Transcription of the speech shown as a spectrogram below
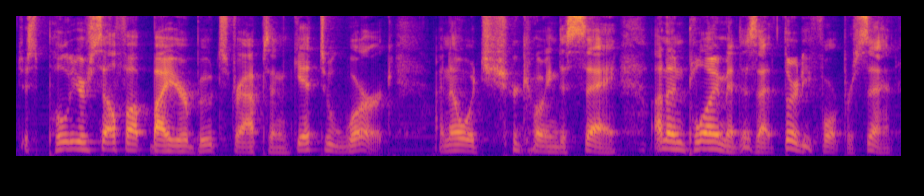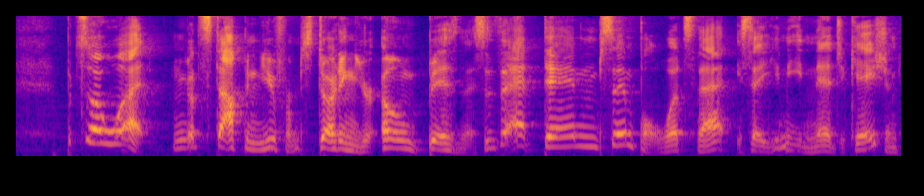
Just pull yourself up by your bootstraps and get to work. I know what you're going to say. Unemployment is at 34%. But so what? What's stopping you from starting your own business? It's that damn simple. What's that? You say you need an education,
